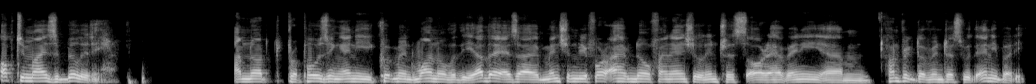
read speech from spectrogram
optimizability. I'm not proposing any equipment one over the other. As I mentioned before, I have no financial interests or have any um, conflict of interest with anybody.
